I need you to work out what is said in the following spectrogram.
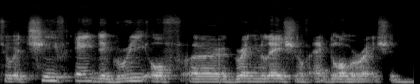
to achieve a degree of uh, granulation of agglomeration.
